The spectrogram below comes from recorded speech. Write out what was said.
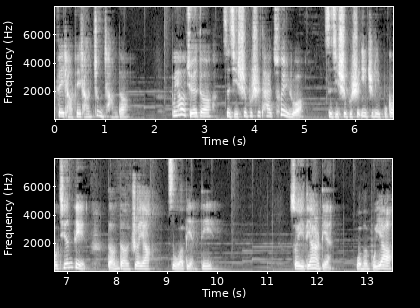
非常非常正常的。不要觉得自己是不是太脆弱。自己是不是意志力不够坚定？等等，这样自我贬低。所以第二点，我们不要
